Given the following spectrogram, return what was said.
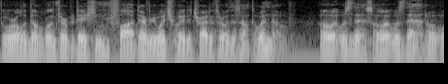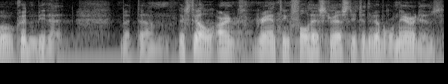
the world of biblical interpretation fought every which way to try to throw this out the window. Oh, it was this. Oh, it was that. Oh, oh it couldn't be that. But um, they still aren't granting full historicity to the biblical narratives.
